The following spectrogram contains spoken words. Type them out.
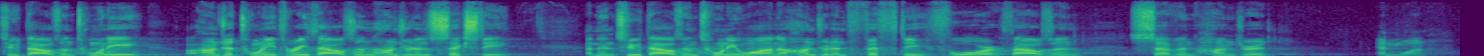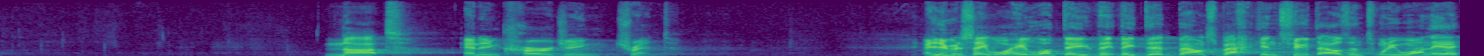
2020, 123,160. And then 2021, 154,701. Not an encouraging trend. And you can say, well, hey, look, they, they, they did bounce back in 2021. They,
